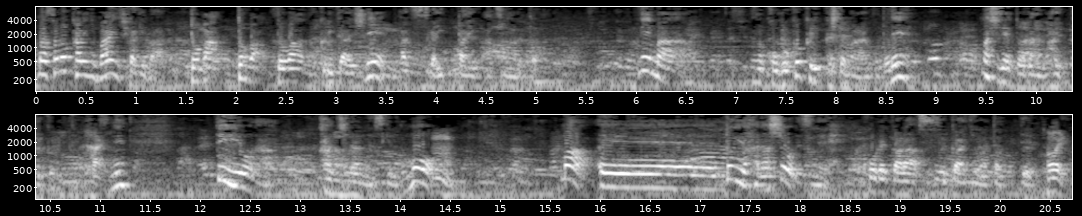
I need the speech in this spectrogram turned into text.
まあその仮に毎日書けば、ドバッ、ドバッ、ドバッの繰り返しでアクセスがいっぱい集まると。で、まあ、その広告をクリックしてもらうことで、まあ自然とお金も入ってくるっていうことですね。っていうような感じなんですけれども、うん。まあ、えー、という話をですね、これから数回にわたってはい。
